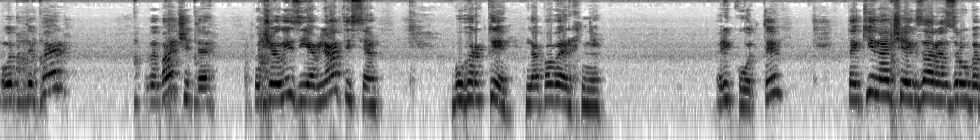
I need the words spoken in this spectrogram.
От тепер, ви бачите, почали з'являтися бугорки на поверхні рікотти. Такі, наче як зараз зробить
